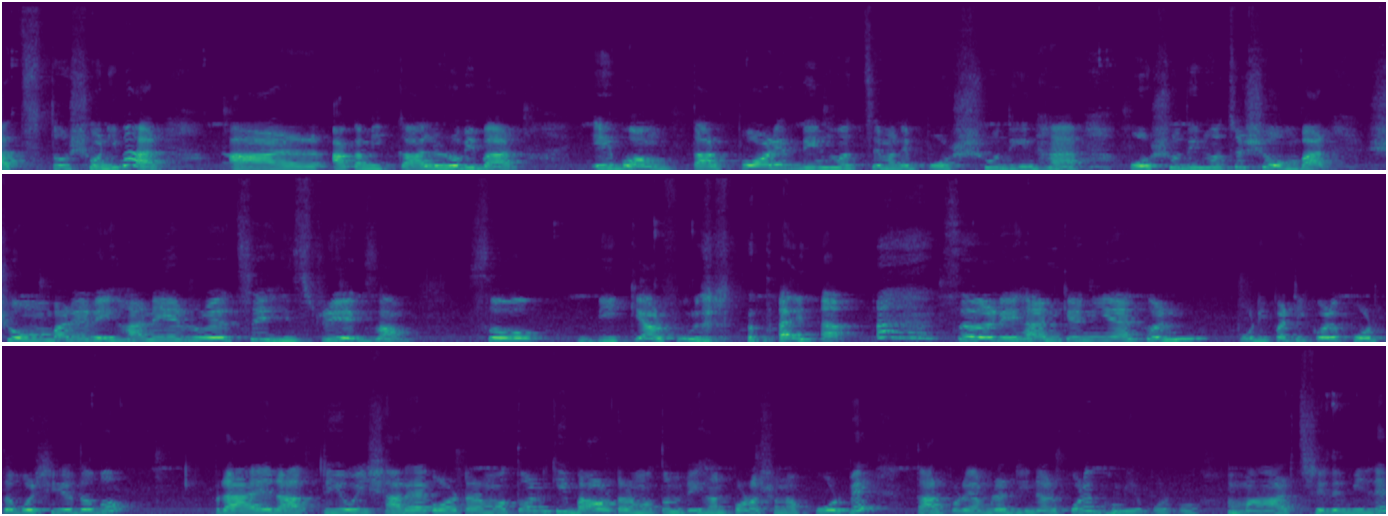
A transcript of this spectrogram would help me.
আজ তো শনিবার আর আগামীকাল রবিবার এবং তার পরের দিন হচ্ছে মানে পরশু দিন হ্যাঁ পরশু দিন হচ্ছে সোমবার। সোমবারে রেহানের রয়েছে history exam so be careful তাই না? সো রেহানকে নিয়ে এখন পরিপাটি করে পড়তে বসিয়ে দেবো। প্রায় রাত্রি ওই সাড়ে এগারোটার মতন কি বারোটার মতন রেহান পড়াশোনা করবে, তারপরে আমরা ডিনার করে ঘুমিয়ে পড়ব। মা আর ছেলে মিলে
